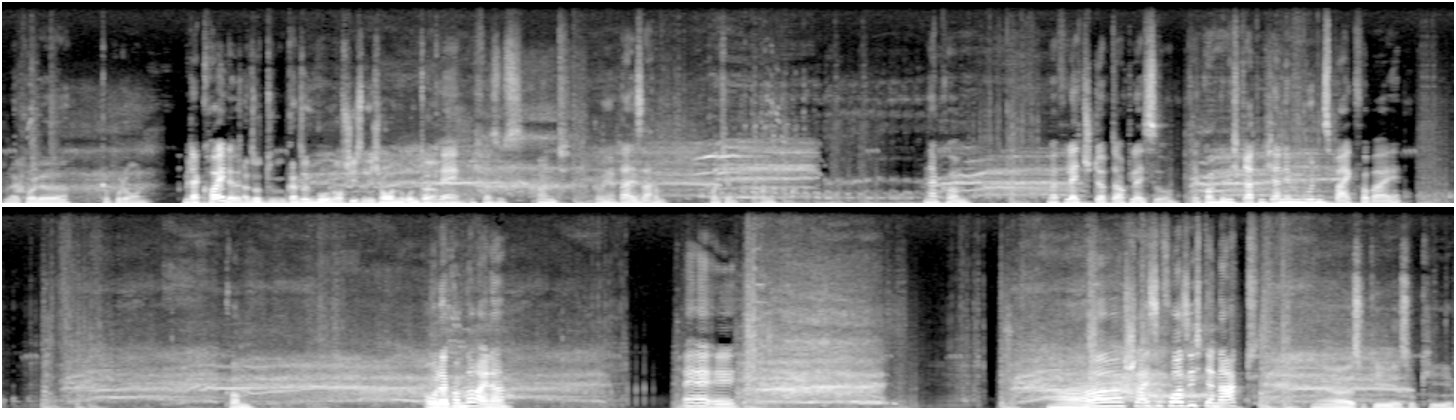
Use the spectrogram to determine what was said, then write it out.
Mit der Keule kaputt hauen. Mit der Keule. Also du kannst den Bogen draufschießen, ich hau ihn runter. Okay, ich versuch's. Und? Komm her, Da komm ist her, er. komm. Freundchen, komm. Na komm. Aber vielleicht stirbt er auch gleich so. Der kommt nämlich gerade nicht an dem Wooden Spike vorbei. Komm. Oh, da kommt noch einer. Ey, ey, ey. Ah, scheiße, Vorsicht, der nagt. Ja, ist okay, ist okay.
